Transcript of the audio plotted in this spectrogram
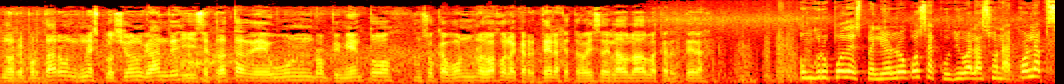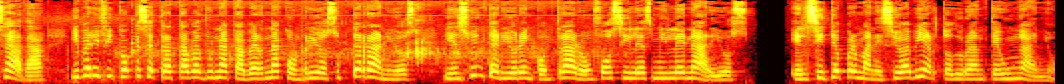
Nos reportaron una explosión grande y se trata de un rompimiento, un socavón debajo de la carretera que atraviesa de lado a lado la carretera. Un grupo de espeleólogos acudió a la zona colapsada y verificó que se trataba de una caverna con ríos subterráneos y en su interior encontraron fósiles milenarios. El sitio permaneció abierto durante un año.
